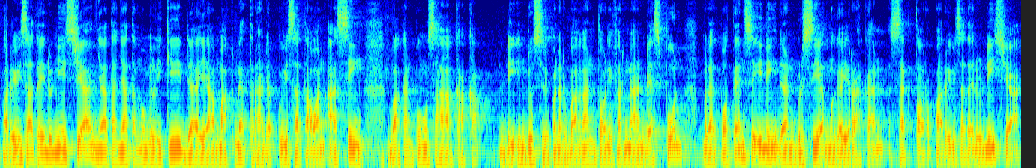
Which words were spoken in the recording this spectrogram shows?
Pariwisata Indonesia nyata-nyata memiliki daya magnet terhadap wisatawan asing. Bahkan pengusaha kakap di industri penerbangan Tony Fernandes pun melihat potensi ini dan bersiap menggairahkan sektor pariwisata Indonesia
